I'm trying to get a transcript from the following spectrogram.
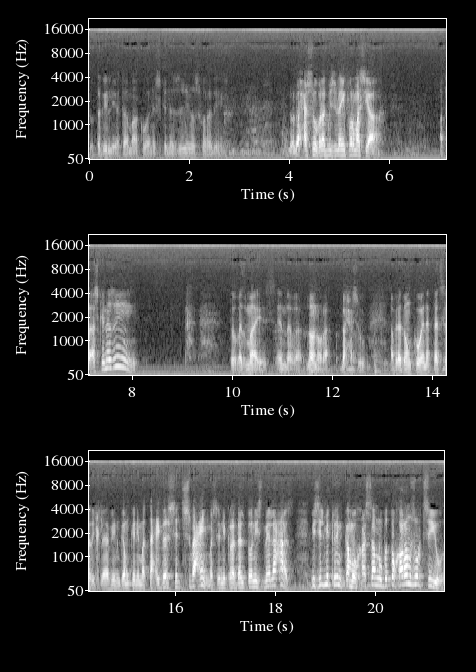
טוב, תגיד לי, אתה מה, כהן אשכנזי או ספרדי? לא, לא חשוב, רק בשביל האינפורמציה. אתה אשכנזי. טוב, אז מה יש? אין דבר, לא נורא, לא חשוב. אבל אדון כהן, אתה צריך להבין, גם כן אם אתה עיוור של צבעים, מה שנקרא דלטוניסט מלעז, בשביל מקרים כמוך שמנו בתוך הרמזור ציור.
